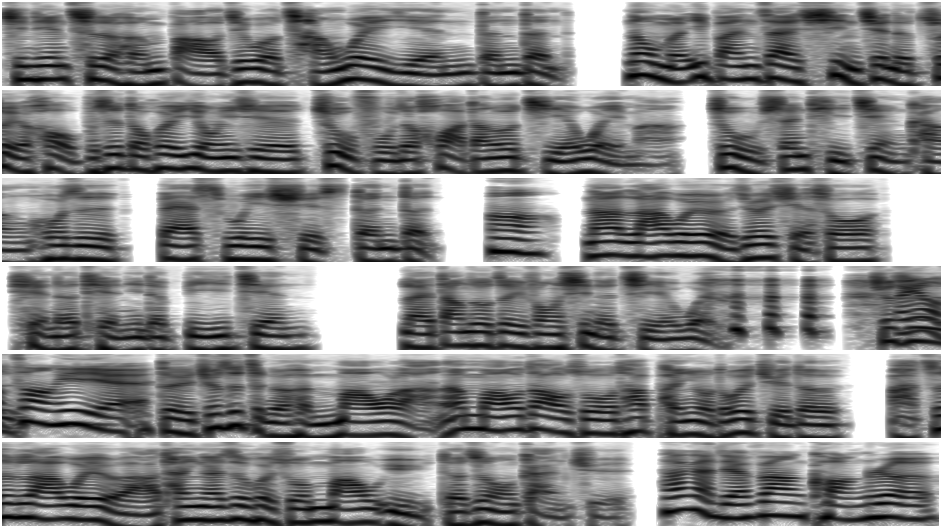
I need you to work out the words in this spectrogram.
今天吃的很饱，结果肠胃炎等等。那我们一般在信件的最后，不是都会用一些祝福的话当做结尾吗？祝身体健康，或是 best wishes 等等。嗯，那拉威尔就会写说舔了舔你的鼻尖，来当做这一封信的结尾，就是很有创意耶。对，就是整个很猫啦。那猫到说他朋友都会觉得啊，这拉威尔啊，他应该是会说猫语的这种感觉。他感觉非常狂热，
